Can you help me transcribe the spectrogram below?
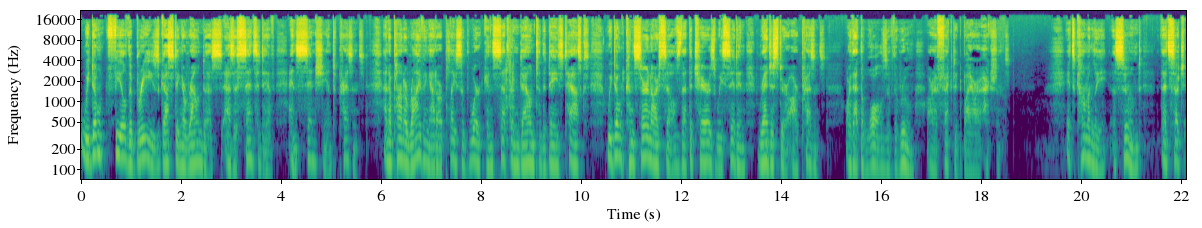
We don't feel the breeze gusting around us as a sensitive and sentient presence. And upon arriving at our place of work and settling down to the day's tasks, we don't concern ourselves that the chairs we sit in register our presence or that the walls of the room are affected by our actions. It's commonly assumed that such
